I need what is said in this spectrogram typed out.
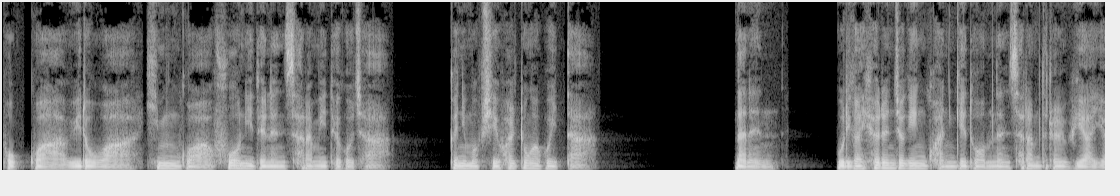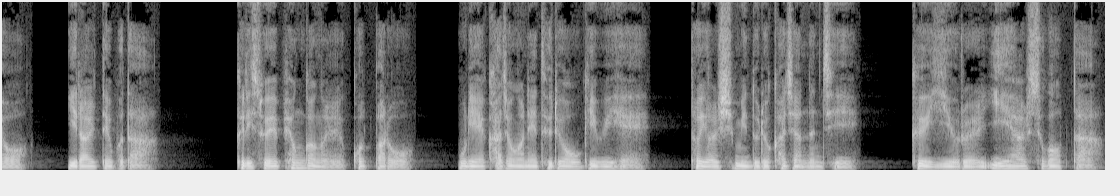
복과 위로와 힘과 후원이 되는 사람이 되고자 끊임없이 활동하고 있다. 나는 우리가 혈연적인 관계도 없는 사람들을 위하여 일할 때보다 그리스도의 평강을 곧바로 우리의 가정 안에 들여오기 위해 더 열심히 노력하지 않는지 그 이유를 이해할 수가 없다.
